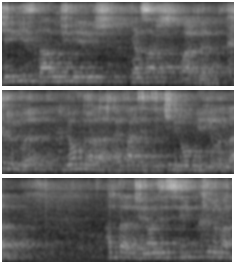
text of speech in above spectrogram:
Cengiz Dağcı diye bir yazar vardı. Kırımlı, Londra'da vefat etti 2011 yılında. Hatta cenazesinin Kırım'a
